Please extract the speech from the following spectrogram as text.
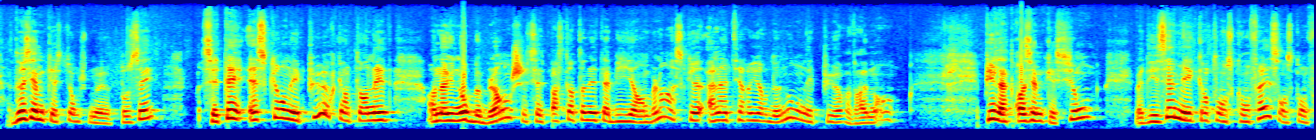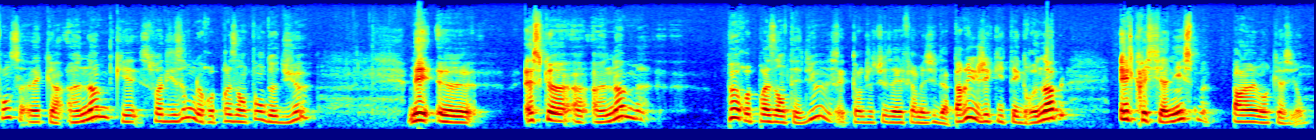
deuxième question que je me posais, c'était est-ce qu'on est pur quand on, a une aube blanche parce que quand on est habillé en blanc, est-ce qu'à l'intérieur de nous, on est pur vraiment? Puis la troisième question me disait, mais quand on se confesse, on se confesse avec un, homme qui est soi-disant le représentant de Dieu. Mais euh, est-ce qu'un homme peut représenter Dieu? Quand je suis allé faire mes études à Paris, j'ai quitté Grenoble et le christianisme par la même occasion.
